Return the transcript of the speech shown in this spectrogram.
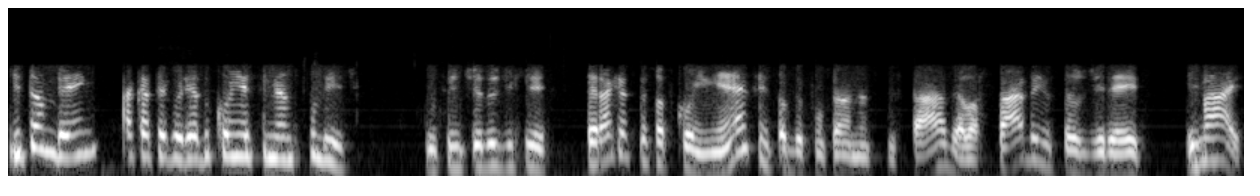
e também a categoria do conhecimento político, no sentido de que será que as pessoas conhecem sobre o funcionamento do Estado, elas sabem os seus direitos e mais,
